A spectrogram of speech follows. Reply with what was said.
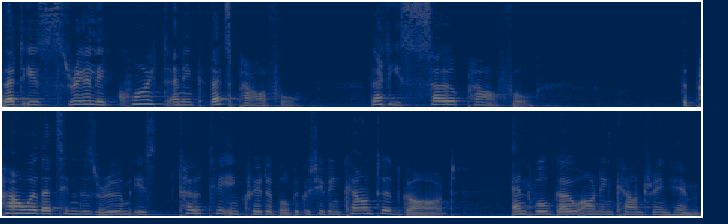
That is really quite an enc- that's powerful. That is so powerful. The power that's in this room is totally incredible because you've encountered God and will go on encountering Him.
